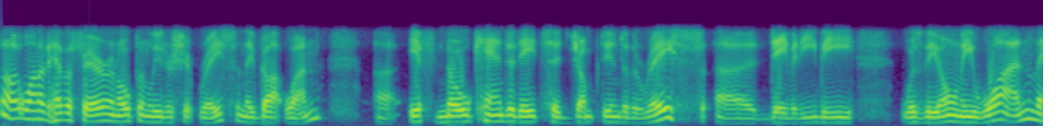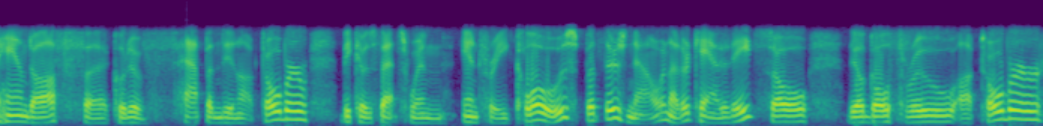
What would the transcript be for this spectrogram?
you know it wanted to have a fair and open leadership race, and they've got one. Uh, if no candidates had jumped into the race, uh, David Eby was the only one. The handoff uh, could have happened in October because that's when entry closed, but there's now another candidate, so they'll go through October.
